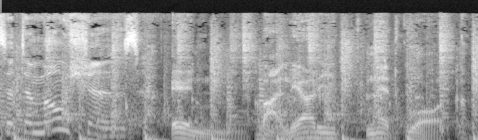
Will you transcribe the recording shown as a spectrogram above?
Sunset Emotions. en Balearic Network.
